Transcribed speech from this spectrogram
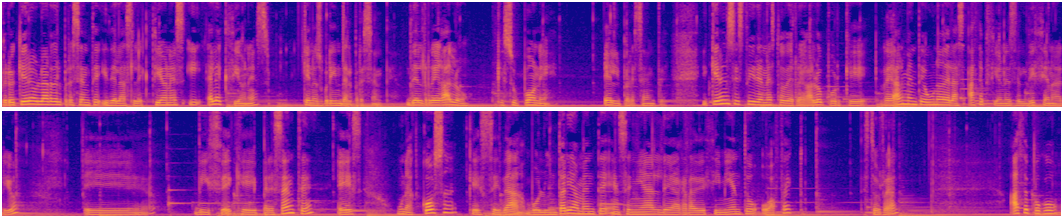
pero quiero hablar del presente y de las lecciones y elecciones que nos brinda el presente, del regalo que supone el presente. Y quiero insistir en esto de regalo porque realmente una de las acepciones del diccionario eh, dice que presente es una cosa que se da voluntariamente en señal de agradecimiento o afecto. ¿Esto es real? Hace poco,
